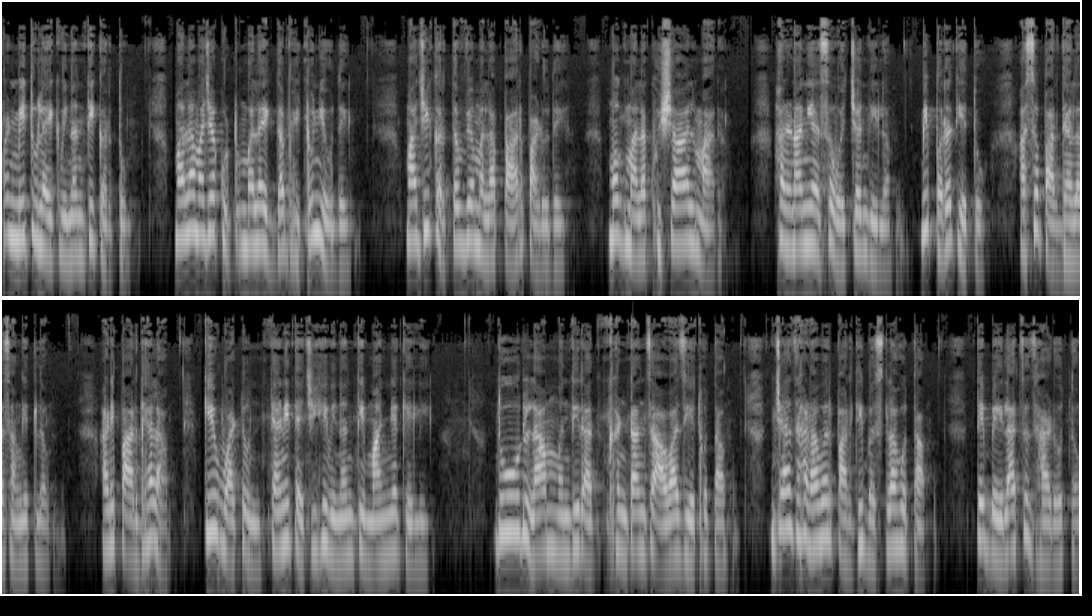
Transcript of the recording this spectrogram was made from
पण मी तुला एक विनंती करतो. मला माझ्या कुटुंबाला एकदा भेटून येऊ दे. माझी कर्तव्य मला पार पाडू दे. मग मला खुशाल मार. हरणाने असं वचन दिलं. मी परत येतो असं पारध्याला सांगितलं. आणि पारध्याला कीव वाटून त्याने त्याची ही विनंती मान्य केली. दूर लांब मंदिरात घंटांचा आवाज येत होता. ज्या झाडावर पारधी बसला होता ते बेलाचं झाड होतं.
